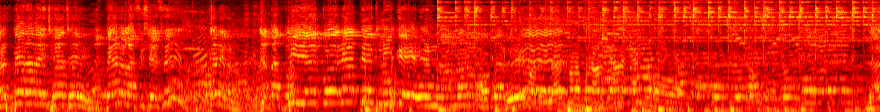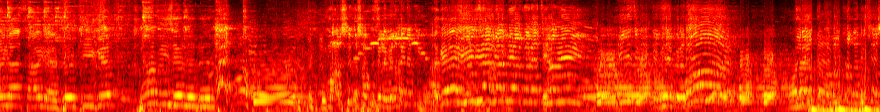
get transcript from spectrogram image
আরে প্যারালাইজ হয়েছে প্যারালাইসিস হয়েছে কেন গেল হ্যাঁ, বিয়ে করে দেখলু কে নানা মজার লাইলা সাইডে দেখি গে সবই জেলেবে মানুষের তো সব কিছু লেভেল হয় নাকি আগে হিজড়াকে বিয়ে করেছি আমি এই বিয়ে করে ওই, বিশ্বাস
